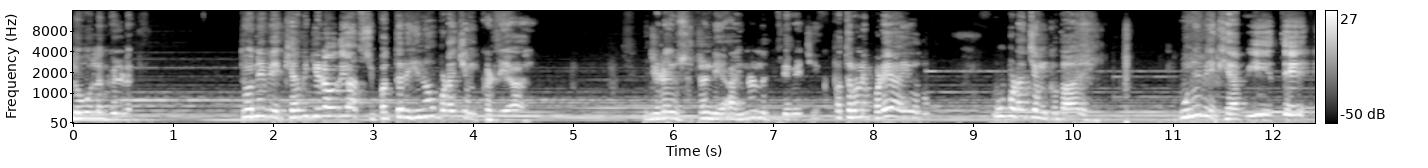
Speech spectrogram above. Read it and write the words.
ਲੋ ਲੱਗਣ ਲੱਗੀ। ਤੇ ਉਹਨੇ ਵੇਖਿਆ ਵੀ ਜਿਹੜਾ ਉਹਦੇ ਹੱਥ 'ਚ ਪੱਥਰ ਸੀ ਨਾ, ਉਹ ਬੜਾ ਚਮਕਣ ਡਿਆ ਸੀ। ਜਿਹੜਾ ਉਸ ਟੰਡਿਆ ਸੀ ਨਾ ਨਦੀ ਦੇ ਵਿੱਚ, ਇੱਕ ਪੱਥਰ ਉਹਨੇ ਪੜਿਆ ਸੀ ਉਦੋਂ, ਉਹ ਬੜਾ ਚਮਕਦਾਰ ਸੀ। ਉਹਨੇ ਵੇਖਿਆ ਵੀ ਇਹ ਤੇ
